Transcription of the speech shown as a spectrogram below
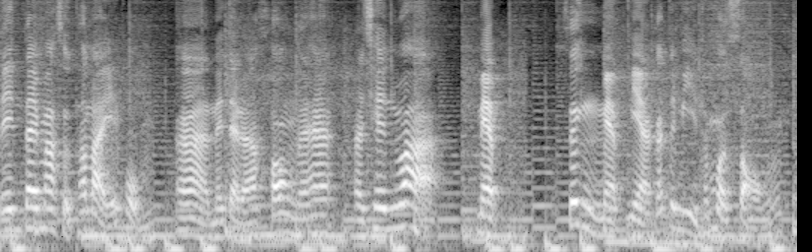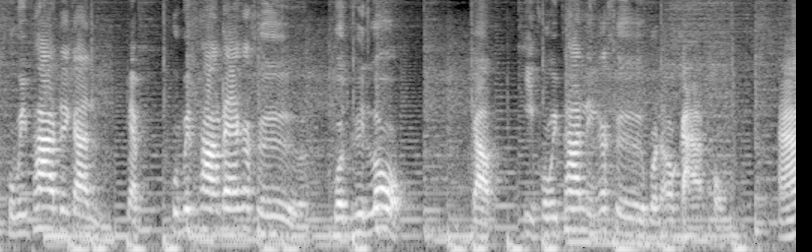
เล่นได้มากสุดเท่าไหร่ให้ผมอ่าในแต่ละห้องนะฮะอย่างเช่นว่าแมปซึ่งแมปเนี่ยก็จะมีทั้งหมด 2 ภูมิภาคด้วยกันแมปภูมิภาคแรกก็คือบนพื้นโลก กับอีกภูมิภาคหนึ่งก็คือบนอากาศผมอ่า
